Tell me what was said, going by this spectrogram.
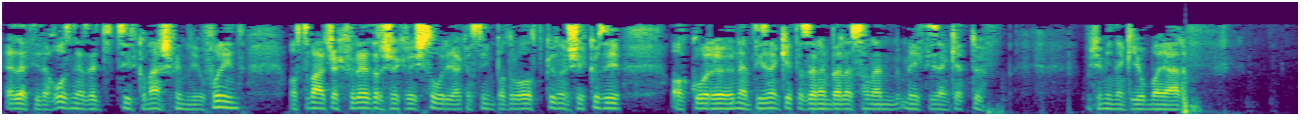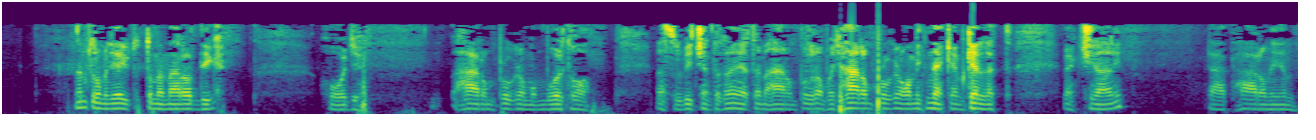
el lehet ide hozni, ez egy cirka másfél millió forint, azt váltsák fel ezresekre és szórják a színpadról a közönség közé, akkor nem 12 ezer ember lesz, hanem még 12. Úgyhogy mindenki jobban jár. Nem tudom, hogy eljutottam-e már addig, hogy három programom volt a Muscle Beach-en, tehát nagyon értem a három program, hogy három program, amit nekem kellett megcsinálni. Tehát három ilyen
